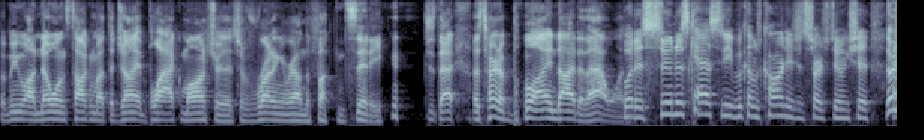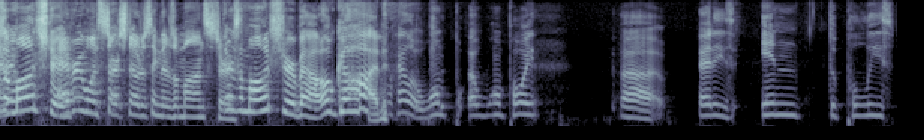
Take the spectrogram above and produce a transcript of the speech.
But meanwhile, no one's talking about the giant black monster that's just running around the fucking city. just that. Let's turn a blind eye to that one. But as soon as Kasady becomes Carnage and starts doing shit, There's a monster. Everyone starts noticing there's a monster. There's a monster about. Oh God. Hell, at one po- at one point, uh, Eddie's in the police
